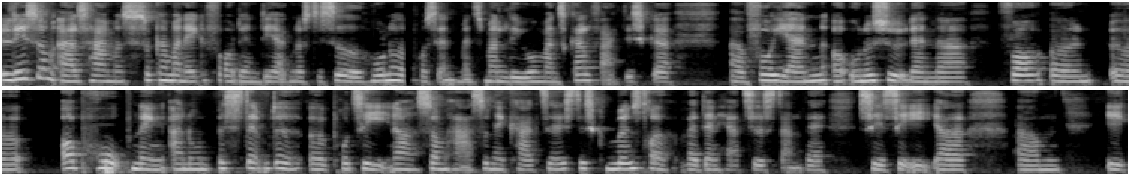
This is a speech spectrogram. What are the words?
Ligesom Alzheimer's, så kan man ikke få den diagnostiseret 100%, procent, mens man lever. Man skal faktisk uh, få hjernen og undersøge den uh, for uh, uh, ophobning af nogle bestemte uh, proteiner, som har sådan et karakteristisk mønstre hvad den her tilstand, hvad CCE. Uh, um, I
